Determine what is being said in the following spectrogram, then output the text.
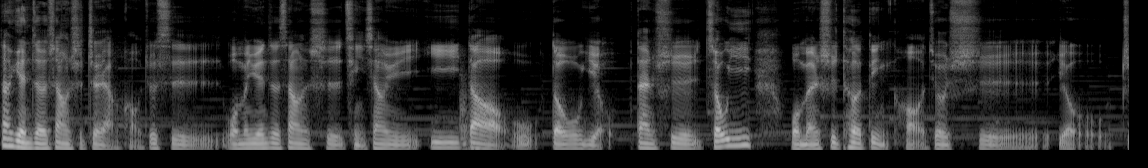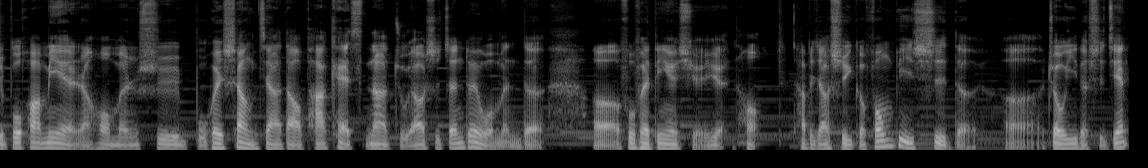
那原则上是这样哈，就是我们原则上是倾向于一到五都有，但是周一我们是特定哈，就是有直播画面，然后我们是不会上架到 Podcast，那主要是针对我们的呃付费订阅学员哈，它比较是一个封闭式的呃周一的时间。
